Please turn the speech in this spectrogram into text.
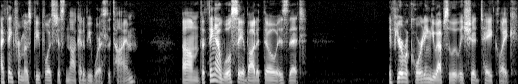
I think for most people it's just not going to be worth the time. Um, the thing I will say about it though is that if you're recording, you absolutely should take like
